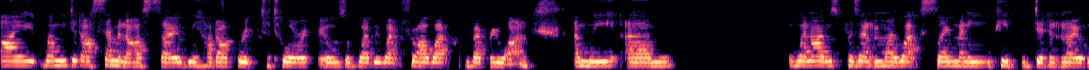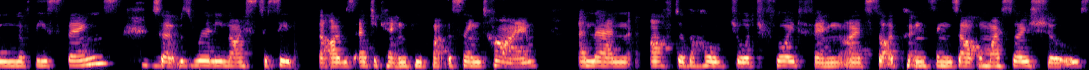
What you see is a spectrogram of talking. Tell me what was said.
I, when we did our seminars, so we had our group tutorials of where we went through our work with everyone, and we um, when I was presenting my work, so many people didn't know all of these things. Mm-hmm. So it was really nice to see that I was educating people at the same time. And then after the whole George Floyd thing, I had started putting things out on my socials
